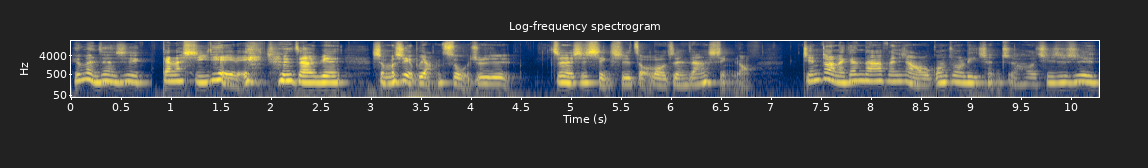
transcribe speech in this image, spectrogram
原本真的是干他西铁嘞，就是在那边什么事也不想做，就是真的是行尸走肉，只能这样形容。简短来跟大家分享我工作历程之后，其实是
